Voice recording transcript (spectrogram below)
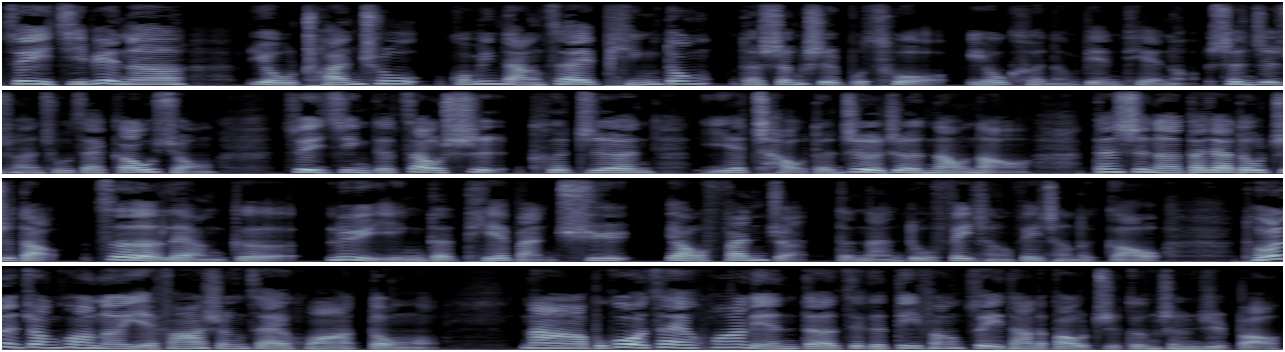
所以，即便呢，有传出国民党在屏东的声势不错，有可能变天哦，甚至传出在高雄最近的造势，柯志恩也吵得热热闹闹。但是呢，大家都知道这两个绿营的铁板区要翻转的难度非常非常的高。同样的状况呢，也发生在花东哦。那不过在花莲的这个地方最大的报纸《更生日报》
